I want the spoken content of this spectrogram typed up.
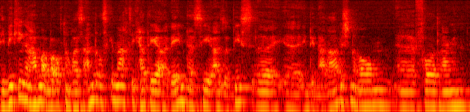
Die Wikinger haben aber auch noch was anderes gemacht. Ich hatte ja erwähnt, dass sie also bis äh, in den arabischen Raum äh, vordrangen.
